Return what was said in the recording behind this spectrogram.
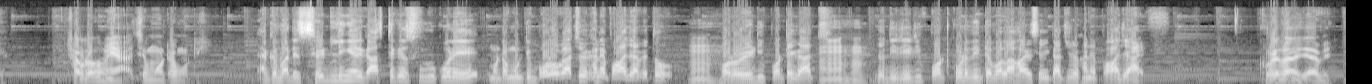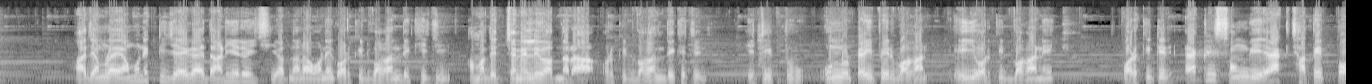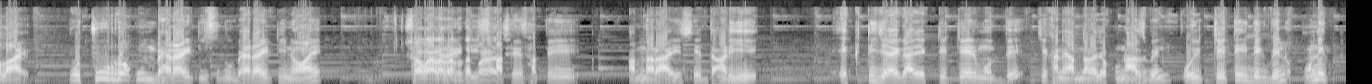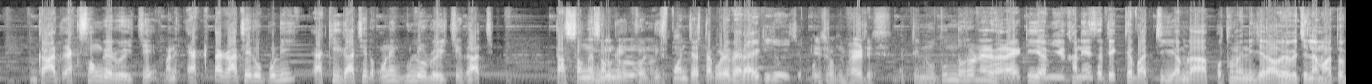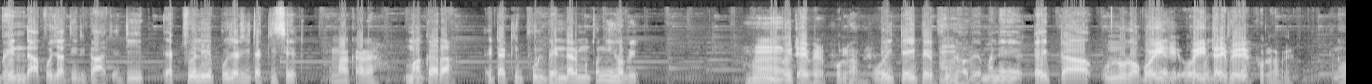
সব রকমই আছে মোটামুটি। একেবারে সিডলিং এর গাছ থেকে শুরু করে মোটামুটি বড় গাছও এখানে পাওয়া যাবে তো? বড় রেডি পটে গাছ যদি রেডি পট করে দিতে বলা হয় সেই গাছও এখানে পাওয়া যায়। করে দেওয়া যাবে। আজ আমরা এমন একটি জায়গায় দাঁড়িয়ে রয়েছি আপনারা অনেক অর্কিড বাগান দেখিয়েছি আমাদের চ্যানেলেও আপনারা অর্কিড বাগান দেখেছেন এটি একটু অন্য টাইপের বাগান এই অর্কিড বাগানে অর্কিডের একই সঙ্গে এক ছাতের তলায় প্রচুর রকম ভ্যারাইটি শুধু ভ্যারাইটি নয় সব আলাদা আলাদা করা সাথে সাথে আপনারা এসে দাঁড়িয়ে একটি জায়গায় একটি ট্রের মধ্যে যেখানে আপনারা যখন আসবেন ওই ট্রেতেই দেখবেন অনেক গাছ একসঙ্গে রয়েছে মানে একটা গাছের উপরই একই গাছের অনেকগুলো রয়েছে গাছ। তার সঙ্গে সঙ্গে চল্লিশ পঞ্চাশটা করে ভ্যারাইটি রয়েছে একটি নতুন ধরনের ভ্যারাইটি আমি এখানে এসে দেখতে পাচ্ছি। আমরা প্রথমে নিজেরাও ভেবেছিলাম হয়তো ভেন্ডা প্রজাতির গাছ। এটি অ্যাকচুয়ালি প্রজাতিটা কিসের? মাকারা। মাকারা। এটা কি ফুল ভেন্ডার মতনই হবে? হুম ওই টাইপের ফুল হবে। ওই টাইপের ফুল হবে মানে টাইপটা অন্য ওই রকমের ওই প্রজাতির টাইপেরই ফুল হবে। কেন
